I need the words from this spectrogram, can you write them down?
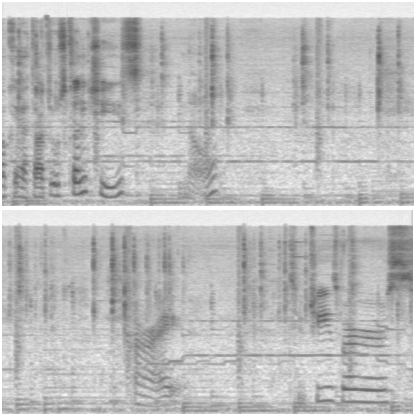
Okay, I thought you was cutting cheese. No. All right. Two cheeseburgers.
